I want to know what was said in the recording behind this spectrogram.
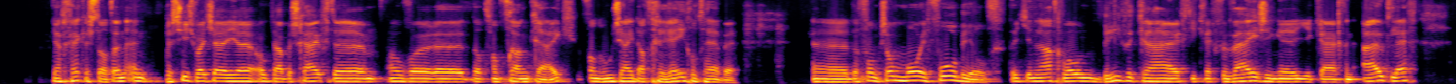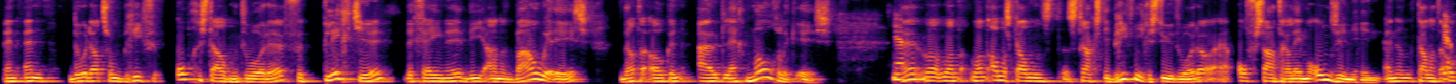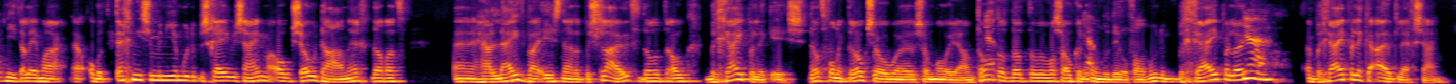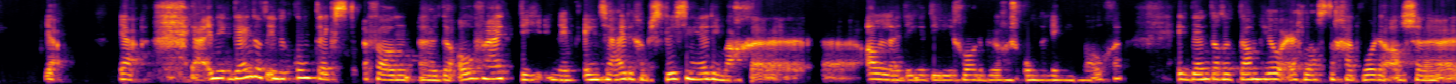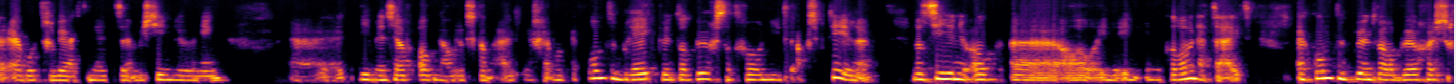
Ja, gek is dat. En, en precies wat jij uh, ook daar beschrijft uh, over uh, dat van Frankrijk, van hoe zij dat geregeld hebben. dat vond ik zo'n mooi voorbeeld. Dat je inderdaad gewoon brieven krijgt, je krijgt verwijzingen, je krijgt een uitleg. En, en doordat zo'n brief opgesteld moet worden, verplicht je degene die aan het bouwen is, dat er ook een uitleg mogelijk is. Ja. Want, want, anders kan straks die brief niet gestuurd worden, eh, of staat er alleen maar onzin in. En dan kan het ook niet alleen maar eh, op een technische manier moeten beschreven zijn, maar ook zodanig dat het uh, herleidbaar is naar het besluit, dat het ook begrijpelijk is. Dat vond ik er ook zo, uh, zo mooi aan, toch? Dat, dat, was ook een onderdeel van. Het moet een, begrijpelijk, een begrijpelijke uitleg zijn. Ja, ja. en ik denk dat in de context van uh, de overheid, die neemt eenzijdige beslissingen, die mag uh, uh, allerlei dingen die gewone burgers onderling niet mogen. Ik denk dat het dan heel erg lastig gaat worden als er wordt gewerkt met machine learning, die men zelf ook nauwelijks kan uitleggen. Want er komt een breekpunt dat burgers dat gewoon niet accepteren. Dat zie je nu ook al in de, in, in de coronatijd. Er komt een punt waarop burgers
